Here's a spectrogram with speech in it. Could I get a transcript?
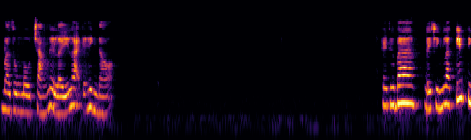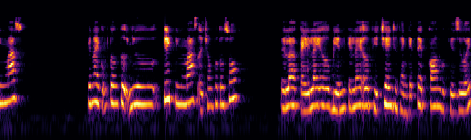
và dùng màu trắng để lấy lại cái hình đó. Cái thứ ba, đấy chính là clipping mask. Cái này cũng tương tự như clipping mask ở trong Photoshop. Đấy là cái layer biến cái layer phía trên trở thành cái tệp con của phía dưới.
